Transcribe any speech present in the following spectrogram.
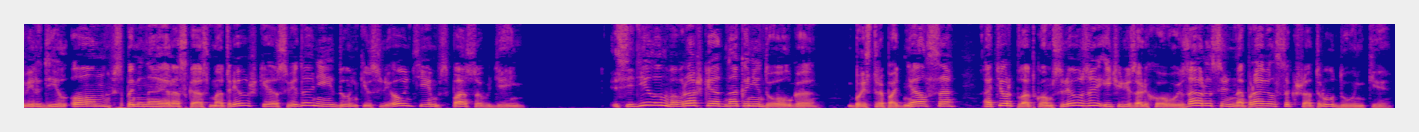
Твердил он, вспоминая рассказ матрешки о свидании Дуньки с Леонтием в Спасов день. Сидел он во вражке, однако, недолго. Быстро поднялся, отер платком слезы и через ольховую заросль направился к шатру Дуньки.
